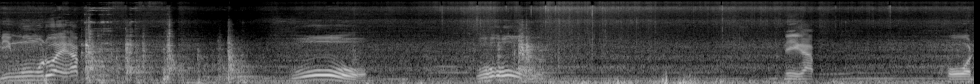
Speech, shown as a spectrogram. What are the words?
มีงูด้วยครับ โอ้โอ้นี่ครับ โคน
